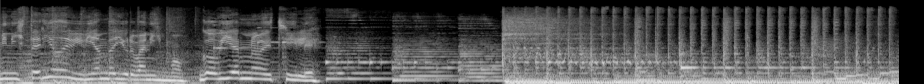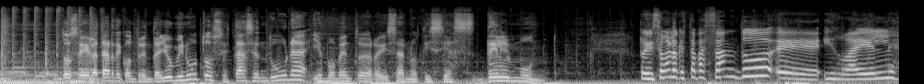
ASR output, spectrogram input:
Ministerio de Vivienda y Urbanismo. Gobierno de Chile. 12 de la tarde con 31 minutos, estás en Duna y es momento de revisar noticias del mundo. Revisamos lo que está pasando eh, Israel,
